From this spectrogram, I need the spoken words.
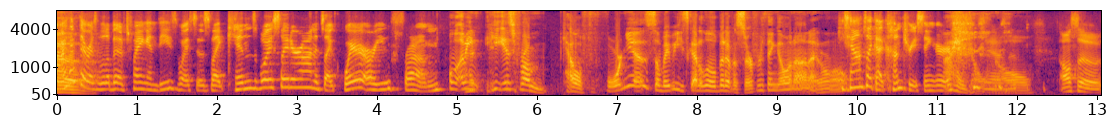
I thought oh. there was a little bit of twang in these voices, like Ken's voice later on. It's like, where are you from? Well, I mean, he is from California, so maybe he's got a little bit of a surfer thing going on. I don't know. He sounds like a country singer. I don't know. Also,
